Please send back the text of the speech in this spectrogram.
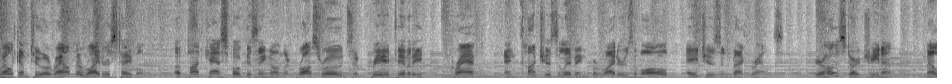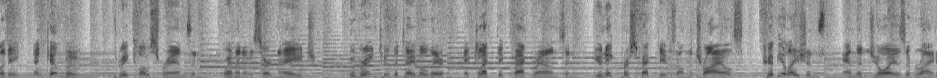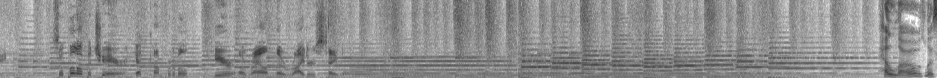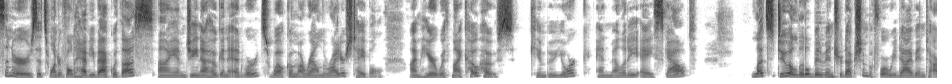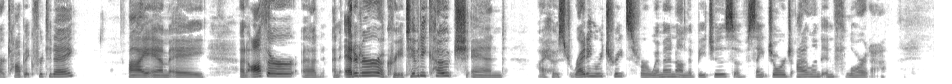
Welcome to Around the Writer's Table, a podcast focusing on the crossroads of creativity, craft, and conscious living for writers of all ages and backgrounds. Your hosts are Gina, Melody, and KimBoo, three close friends and women of a certain age who bring to the table their eclectic backgrounds and unique perspectives on the trials, tribulations, and the joys of writing. So pull up a chair and get comfortable here around the writer's table. Hello, listeners. It's wonderful to have you back with us. I am Gina Hogan Edwards. Welcome around the writer's table. I'm here with my co hosts, KimBoo York and Melody A. Scout. Let's do a little bit of introduction before we dive into our topic for today. I am a an author, an, an editor, a creativity coach, and I host writing retreats for women on the beaches of St. George Island in Florida.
